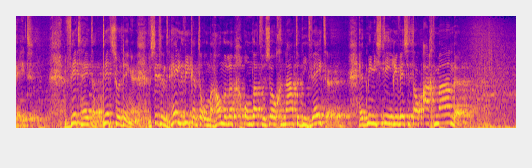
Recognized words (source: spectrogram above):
Wit heet dat dit soort dingen. We zitten het hele weekend te onderhandelen omdat we zogenaamd het niet weten. Het ministerie wist het al acht maanden.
